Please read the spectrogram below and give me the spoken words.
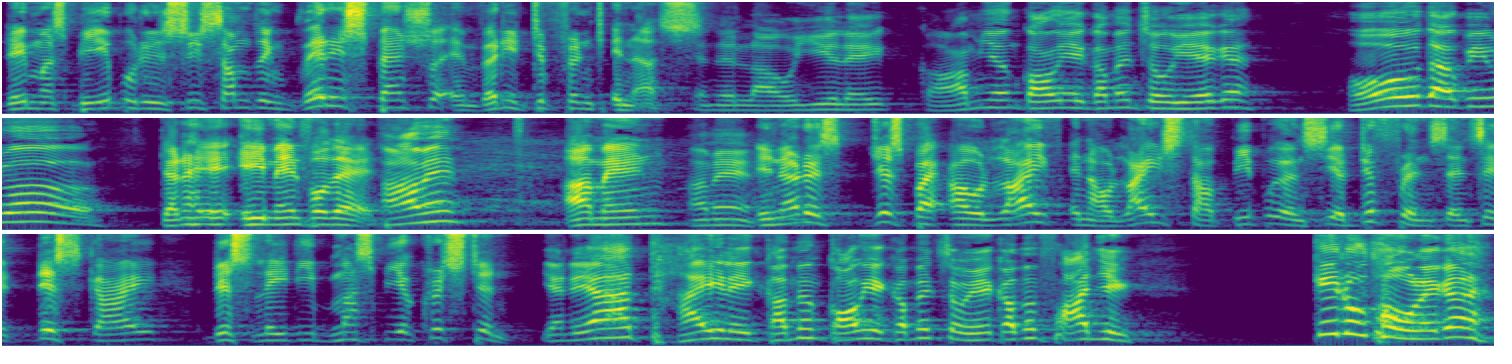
they must be able to see something very special and very different in us. 人哋留意你咁样讲嘢、咁样做嘢嘅，好特别喎。 Can I hear amen for that? 阿咩？ Amen. Amen. In others, just by our life and our lifestyle, people can see a difference and say, this guy, this lady must be a Christian. 人哋一睇你咁样讲嘢、咁样做嘢、咁样反应，基督徒嚟嘅。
